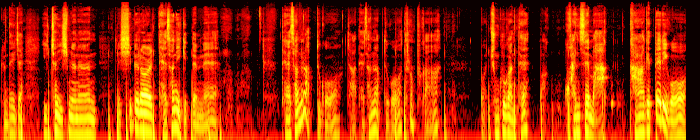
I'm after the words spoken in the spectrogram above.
그런데 이제 2020년은 이제 11월 대선이 있기 때문에 대선을 앞두고 자 대선을 앞두고 트럼프가 뭐 중국한테 막 관세 막 강하게 때리고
